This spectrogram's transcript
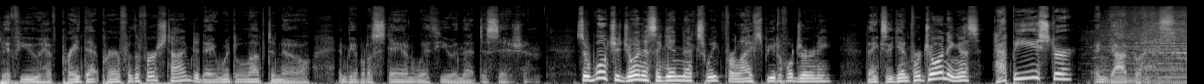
if you have prayed that prayer for the first time today. We'd love to know and be able to stand with you in that decision. So won't you join us again next week for Life's Beautiful Journey? Thanks again for joining us. Happy Easter and God bless.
